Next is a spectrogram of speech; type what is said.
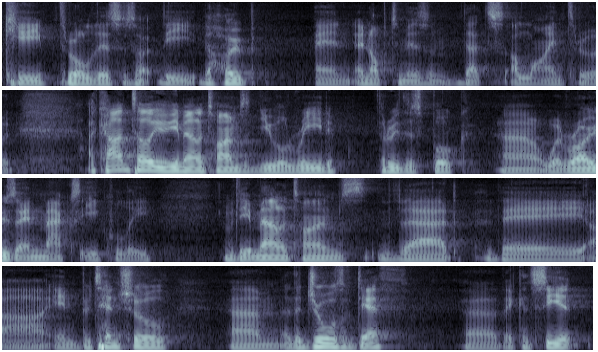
key through all of this is the the hope and, and optimism that's aligned through it. I can't tell you the amount of times that you will read through this book uh, where Rose and Max equally. The amount of times that they are in potential, um, the jaws of death, uh, they can see it,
